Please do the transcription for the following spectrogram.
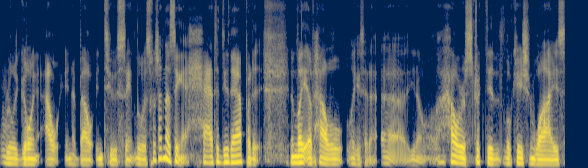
really going out and about into St. Louis which I'm not saying it had to do that but it, in light of how like I said uh, you know how restricted location wise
